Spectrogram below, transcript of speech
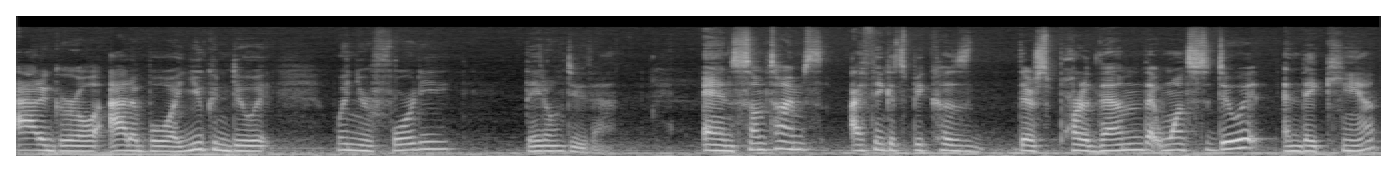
add a girl, add a boy, you can do it. When you're 40, they don't do that. And sometimes I think it's because there's part of them that wants to do it and they can't.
